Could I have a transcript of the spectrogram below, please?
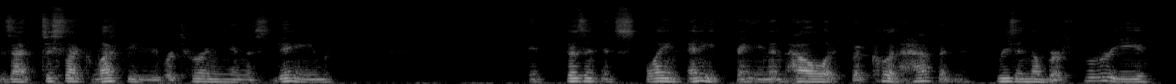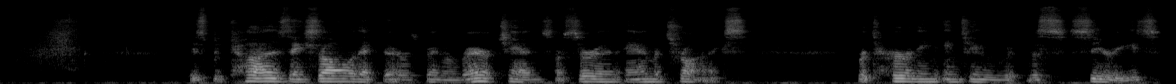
is that just like Lefty returning in this game, it doesn't explain anything and how it, could happen. Reason number three is because they saw that there's been a rare chance of certain animatronics returning into this series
